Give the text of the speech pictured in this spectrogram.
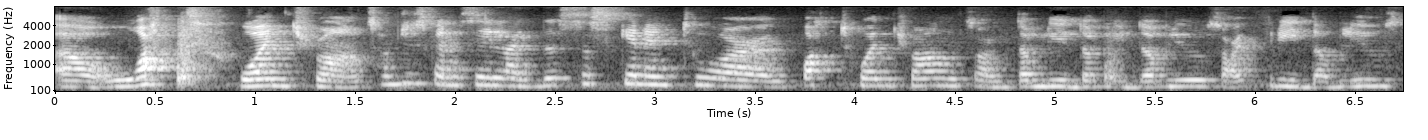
uh, what went wrong? So I'm just gonna say like this. Let's get into our what went wrong. Our WWWs, our three Ws.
